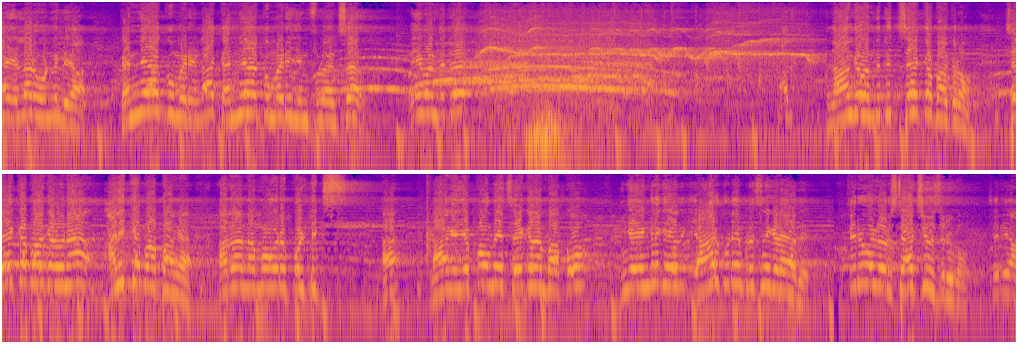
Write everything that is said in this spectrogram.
ஏன் எல்லாரும் ஒண்ணு இல்லையா? கன்னியாகுமரினா கன்னியாகுமரி இன்ஃபுளுசர் நீ வந்துட்டு நாங்க வந்துட்டு சேர்க்க பாக்குறோம் சேர்க்க பாக்குறோம்னா அழிக்க பார்ப்பாங்க. அதான் நம்ம ஒரு பொலிட்டிக்ஸ் நாங்க எப்பவுமே சேர்க்க தான் பார்ப்போம். இங்க எங்களுக்கு யாரு கூடயும் பிரச்சனை கிடையாது. திருவள்ளுவர் ஸ்டாச்சு வச்சிருக்கோம். சரியா?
